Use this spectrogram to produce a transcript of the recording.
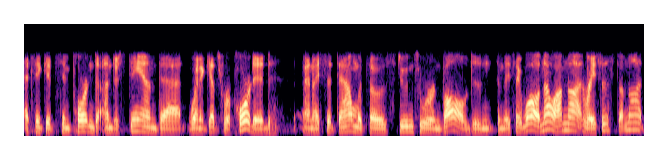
I think it's important to understand that when it gets reported, and I sit down with those students who were involved, and, and they say, Well, no, I'm not racist. I'm not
